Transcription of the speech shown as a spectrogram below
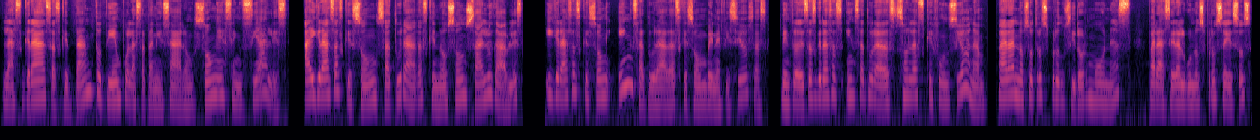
Las grasas que tanto tiempo las satanizaron son esenciales. Hay grasas que son saturadas, que no son saludables, y grasas que son insaturadas, que son beneficiosas. Dentro de esas grasas insaturadas son las que funcionan para nosotros producir hormonas, para hacer algunos procesos.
